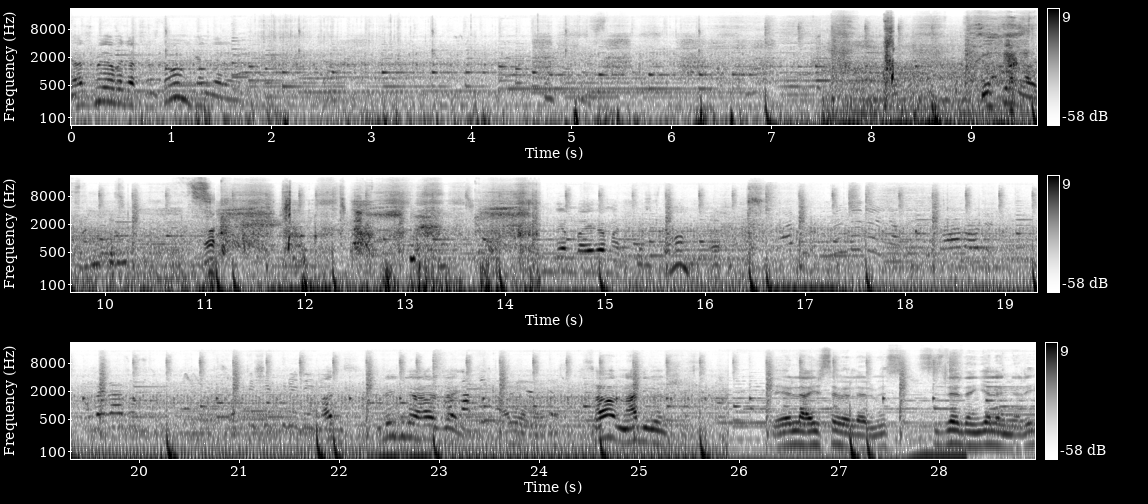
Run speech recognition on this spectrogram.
Yarışma yapacaksınız tamam mı kendilerine? Şimdiden bayram açıyoruz tamam mı? Sağ olun hadi görüşürüz. Değerli hayırseverlerimiz, sizlerden gelenleri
